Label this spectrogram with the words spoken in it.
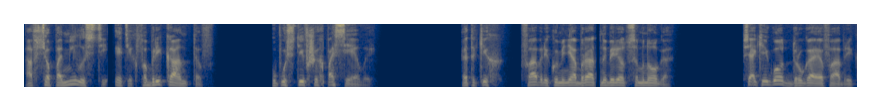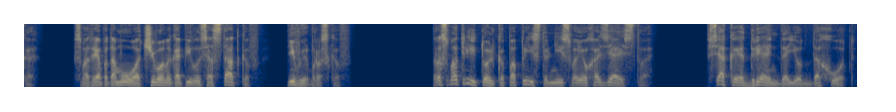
А все по милости этих фабрикантов, упустивших посевы. Этаких фабрик у меня, брат, наберется много. Всякий год другая фабрика, смотря по тому, от чего накопилось остатков и выбросков. Рассмотри только попристальнее свое хозяйство. Всякая дрянь дает доход.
